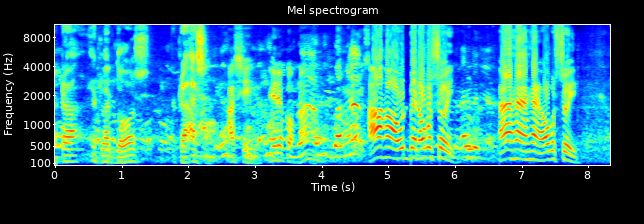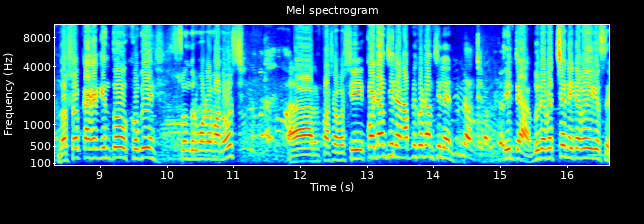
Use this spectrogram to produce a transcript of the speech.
একটা এক লাখ দশ একটা আশি। আশি। এরকম না? হ্যাঁ হ্যাঁ উঠবেন অবশ্যই। হ্যাঁ হ্যাঁ হ্যাঁ অবশ্যই। দর্শক কাকা কিন্তু খুবই সুন্দর মনের মানুষ। আর পাশাপাশি কয়টা আনছিলেন আপনি কয়টা আনছিলেন তিনটা দুইটা বেচছেন এটা রয়ে গেছে?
